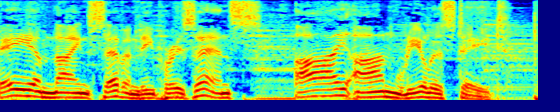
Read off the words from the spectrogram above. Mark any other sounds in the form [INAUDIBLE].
AM 970 presents Eye on Real Estate.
